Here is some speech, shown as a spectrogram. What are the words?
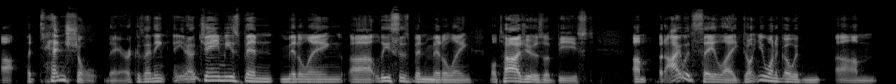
Uh, potential there because I think you know Jamie's been middling, uh, Lisa's been middling, Voltaggio is a beast. Um, but I would say, like, don't you want to go with um,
